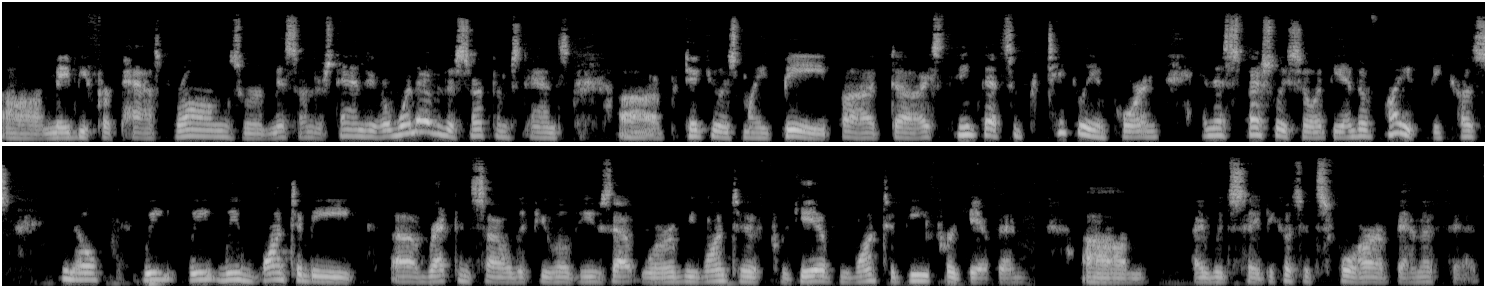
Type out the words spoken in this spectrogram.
uh, maybe for past wrongs or misunderstanding or whatever the circumstance uh, particulars might be. But uh, I think that's particularly important, and especially so at the end of life, because you know we we we want to be uh, reconciled, if you will, to use that word. We want to forgive. We want to be forgiven. Um, I would say, because it's for our benefit.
